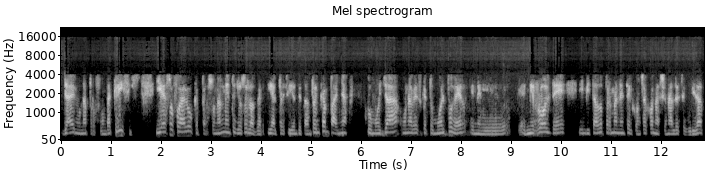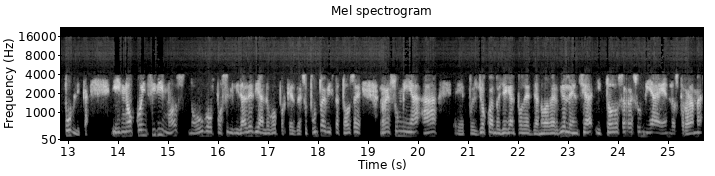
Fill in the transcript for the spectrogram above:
ya en una profunda crisis. Y eso fue algo que personalmente yo se lo advertí al presidente tanto en campaña como ya una vez que tomó el poder en, el, en mi rol de invitado permanente del Consejo Nacional de Seguridad Pública. Y no coincidimos, no hubo posibilidad de diálogo porque desde su punto de vista todo se resumía a, eh, pues yo cuando llegue al poder ya no va a haber violencia y todo se resumía en los programas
